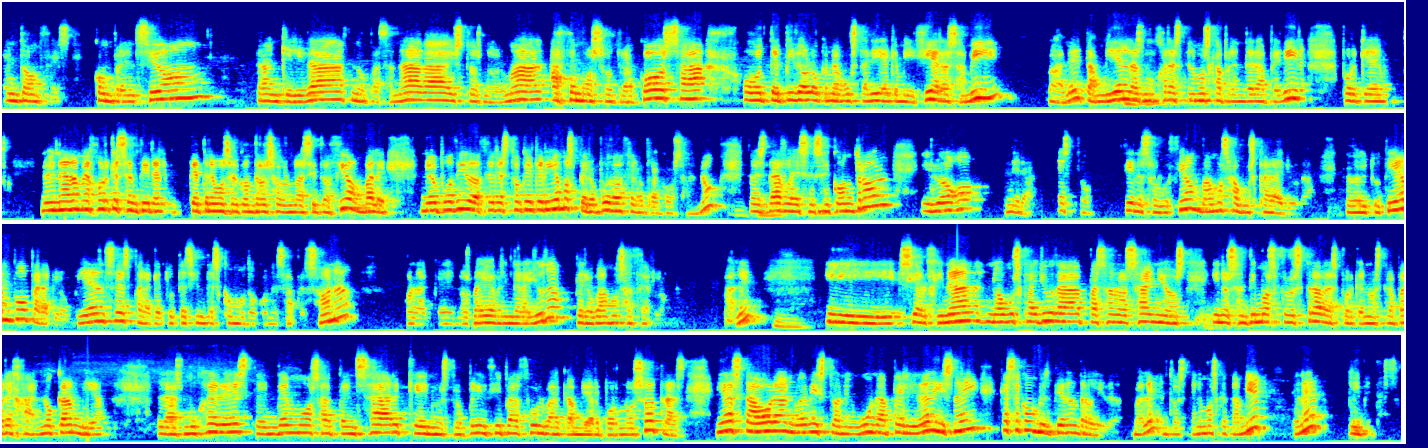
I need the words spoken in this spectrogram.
Entonces, comprensión, tranquilidad, no pasa nada, esto es normal, hacemos otra cosa o te pido lo que me gustaría que me hicieras a mí, ¿vale? También las mujeres tenemos que aprender a pedir porque no hay nada mejor que sentir que tenemos el control sobre una situación, ¿vale? No he podido hacer esto que queríamos, pero puedo hacer otra cosa, ¿no? Entonces, darles ese control y luego, mira, esto tiene solución, vamos a buscar ayuda. Te doy tu tiempo para que lo pienses, para que tú te sientes cómodo con esa persona con la que nos vaya a brindar ayuda, pero vamos a hacerlo, ¿vale? Mm. Y si al final no busca ayuda, pasan los años y nos sentimos frustradas porque nuestra pareja no cambia, las mujeres tendemos a pensar que nuestro príncipe azul va a cambiar por nosotras. Y hasta ahora no he visto ninguna peli de Disney que se convirtiera en realidad, ¿vale? Entonces tenemos que también tener límites.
